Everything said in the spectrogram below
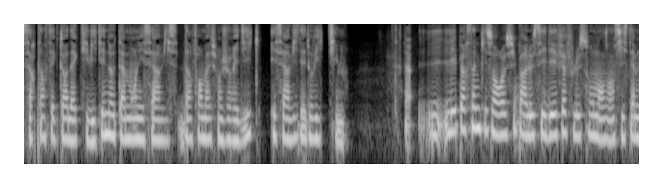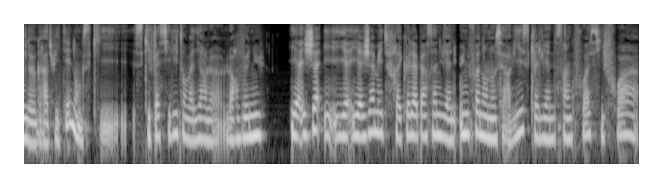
certains secteurs d'activité, notamment les services d'information juridique et services d'aide aux victimes. les personnes qui sont reçues par le CIDFF le sont dans un système de gratuité, donc ce qui, ce qui facilite, on va dire, leur venue il y, a, jamais de frais. Que la personne vienne une fois dans nos services, qu'elle vienne cinq fois, six fois,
